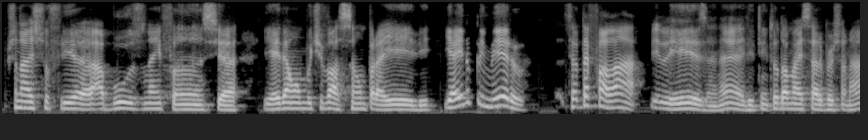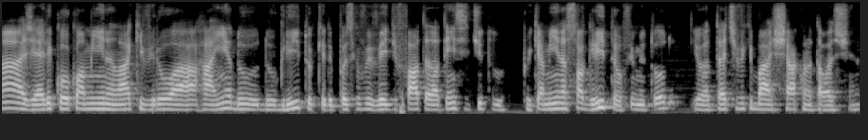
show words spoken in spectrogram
personagem sofria abuso na infância, e aí dá uma motivação para ele. E aí no primeiro, você até falar, ah, beleza, né? Ele tentou dar mais história ao personagem, aí ele colocou a menina lá que virou a rainha do, do grito, que depois que eu fui ver, de fato, ela tem esse título, porque a menina só grita o filme todo. Eu até tive que baixar quando eu tava assistindo.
